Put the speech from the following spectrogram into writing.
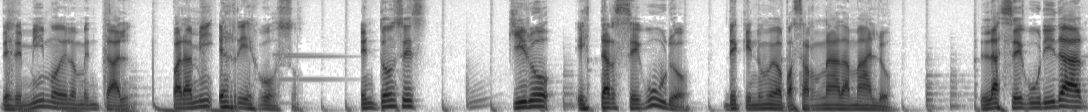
desde mi modelo mental, para mí es riesgoso. Entonces, quiero estar seguro de que no me va a pasar nada malo. La seguridad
